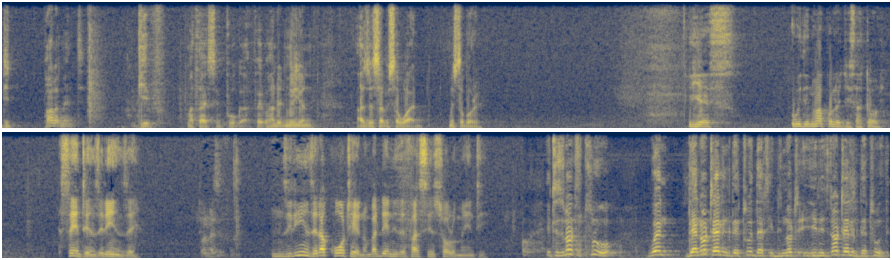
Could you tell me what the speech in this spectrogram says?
did Parliament give Mathias Mpuuga 500 million as a service award, Mr. Bori? Yes, with no apologies at all. sente nzirinze nzirinze era kwota eno mbadde nize first installment It is not true when they are not telling the truth that he did not. He is not telling the truth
